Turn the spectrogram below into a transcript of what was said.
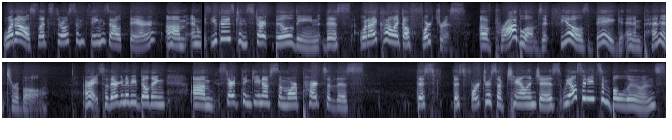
What else? Let's throw some things out there. Um, and you guys can start building this, what I call like a fortress of problems. It feels big and impenetrable. All right, so they're going to be building, um, start thinking of some more parts of this, this, this fortress of challenges. We also need some balloons.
